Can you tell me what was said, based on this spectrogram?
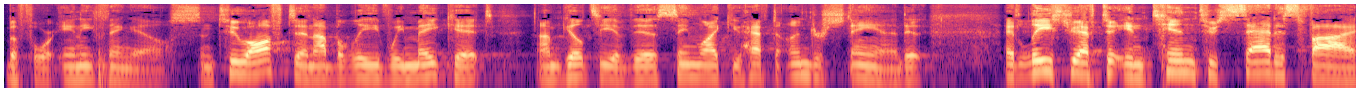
before anything else. And too often, I believe we make it, I'm guilty of this, seem like you have to understand it. At least you have to intend to satisfy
